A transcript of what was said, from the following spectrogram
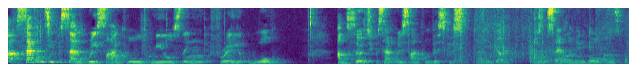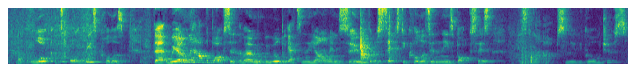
Ah, 70% recycled mulesing free wool and 30% recycled viscose. There you go. Doesn't say on the mini ball bands. Look at all these colours. We only have the box in at the moment. We will be getting the yarn in soon. There are 60 colours in these boxes. Isn't that absolutely gorgeous?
